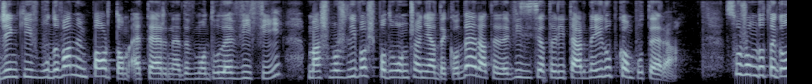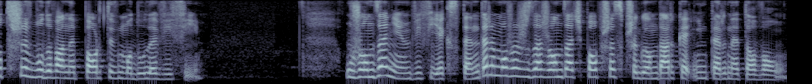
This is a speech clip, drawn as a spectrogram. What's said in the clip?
Dzięki wbudowanym portom Ethernet w module Wi-Fi masz możliwość podłączenia dekodera, telewizji satelitarnej lub komputera. Służą do tego trzy wbudowane porty w module Wi-Fi. Urządzeniem Wi-Fi Extender możesz zarządzać poprzez przeglądarkę internetową.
